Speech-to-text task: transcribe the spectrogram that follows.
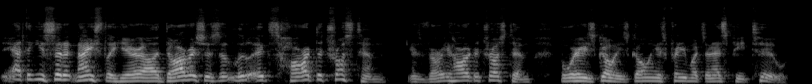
Yeah, I think you said it nicely here. Uh, Darvish is a little. It's hard to trust him. It's very hard to trust him for where he's going. He's going as pretty much an SP two,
